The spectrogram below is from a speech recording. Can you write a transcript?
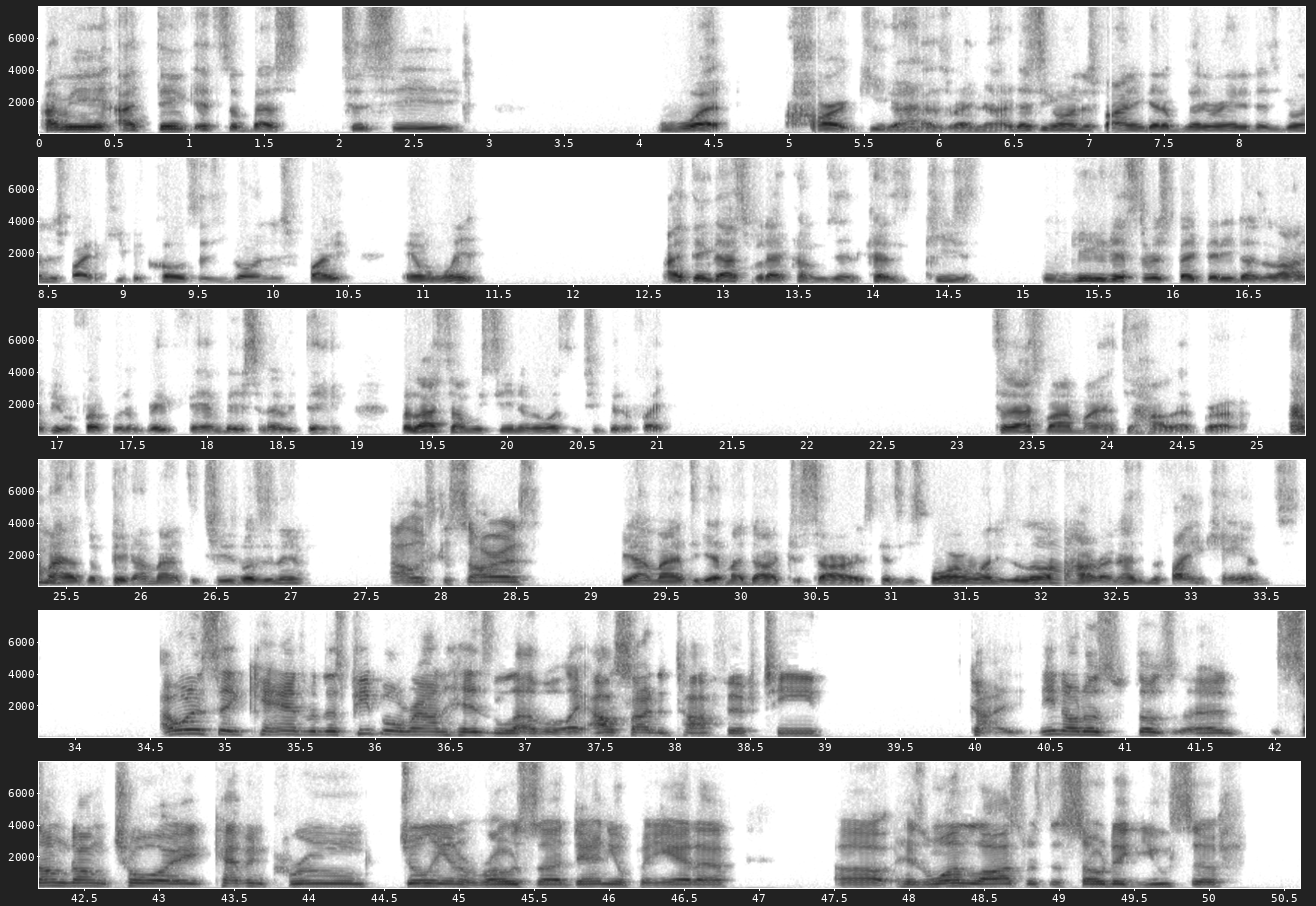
I mean, I think it's the best to see what heart Giga has right now. Does he go in this fight and get obliterated? Does he go in this fight and keep it close? Does he go in this fight and win? I think that's where that comes in because he's Giga gets the respect that he does. A lot of people fuck with him, great fan base and everything. But last time we seen him, it wasn't too good a fight. So that's why I might have to holler at bro. I might have to pick. I might have to choose. What's his name? Alex Caceres. Yeah, I might have to get my dog Caceres because he's four and one. He's a little hot right now. Has he been fighting cans? I wouldn't say cans, but there's people around his level, like outside the top fifteen. You know those those uh, Sung Dong Choi, Kevin Croom, Julian Erosa, Daniel Pineda. Uh, his one loss was to Sodiq Yusuf,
